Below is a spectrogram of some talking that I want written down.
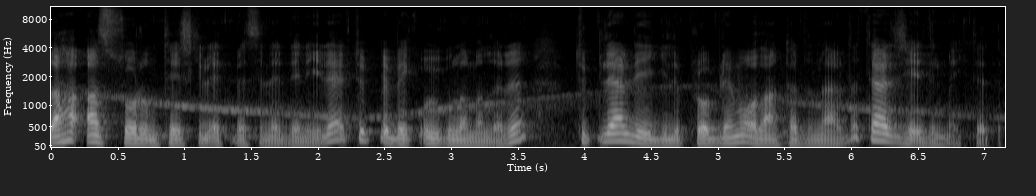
daha az sorun teşkil etmesi nedeniyle tüp bebek uygulamaları tüplerle ilgili problemi olan kadınlarda tercih edilmektedir.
